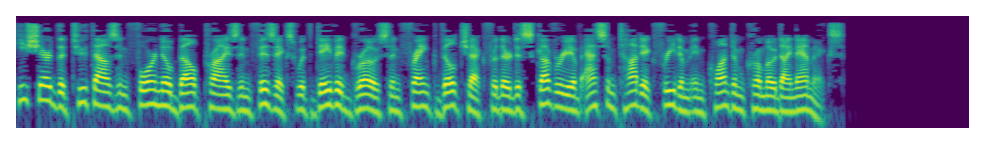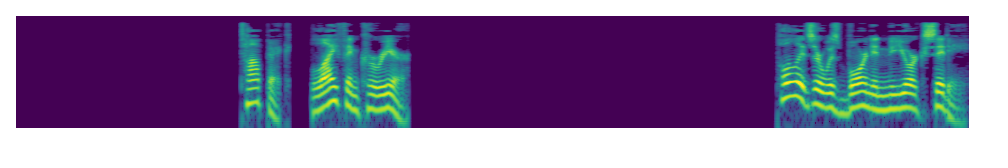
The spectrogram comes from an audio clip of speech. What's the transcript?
He shared the 2004 Nobel Prize in Physics with David Gross and Frank Wilczek for their discovery of asymptotic freedom in quantum chromodynamics. Life and career Politzer was born in New York City.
